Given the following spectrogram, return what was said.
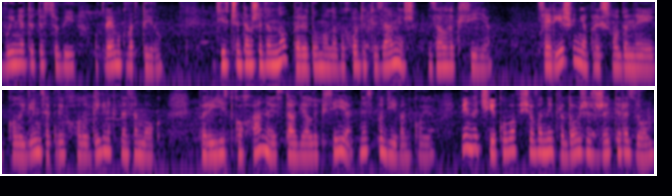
винятити собі окрему квартиру. Дівчина вже давно передумала виходити заміж за Олексія. Це рішення прийшло до неї, коли він закрив холодильник на замок. Переїзд коханої став для Олексія несподіванкою. Він очікував, що вони продовжать жити разом,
